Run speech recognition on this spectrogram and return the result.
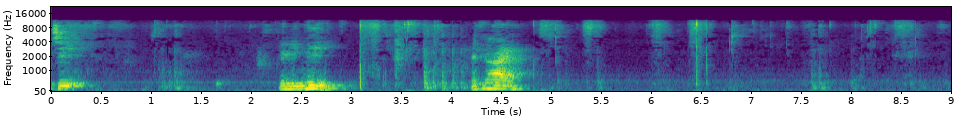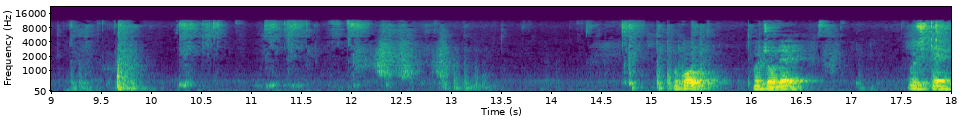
Chị cái nghỉ cái thứ hai. Cô một chỗ đấy. Ushite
